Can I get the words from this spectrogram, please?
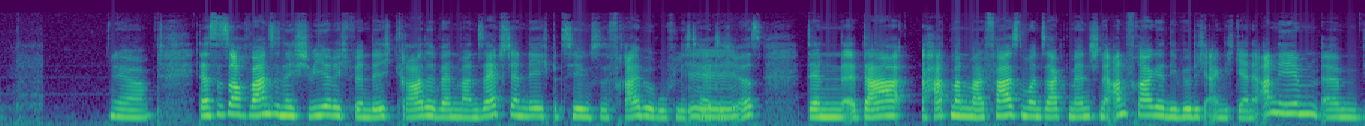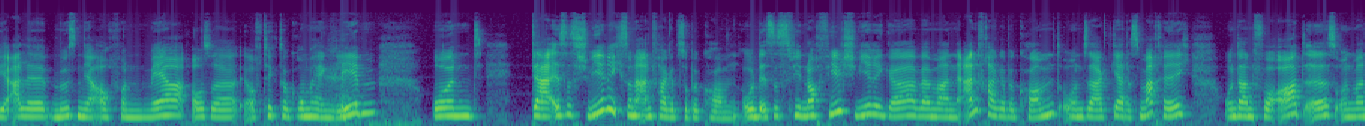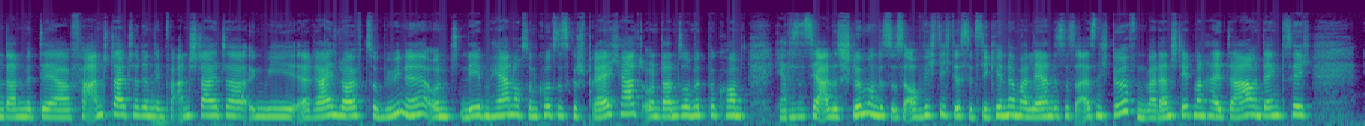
Ja, das ist auch wahnsinnig schwierig, finde ich, gerade wenn man selbstständig bzw. freiberuflich mhm. tätig ist. Denn äh, da hat man mal Phasen, wo man sagt, Mensch, eine Anfrage, die würde ich eigentlich gerne annehmen. Ähm, wir alle müssen ja auch von mehr außer auf TikTok rumhängen leben. Und da ist es schwierig, so eine Anfrage zu bekommen. Und es ist viel, noch viel schwieriger, wenn man eine Anfrage bekommt und sagt, ja, das mache ich und dann vor Ort ist und man dann mit der Veranstalterin, dem Veranstalter irgendwie reinläuft zur Bühne und nebenher noch so ein kurzes Gespräch hat und dann so mitbekommt, ja, das ist ja alles schlimm und es ist auch wichtig, dass jetzt die Kinder mal lernen, dass das alles nicht dürfen. Weil dann steht man halt da und denkt sich,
